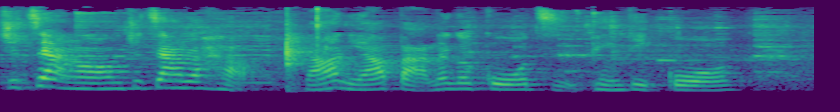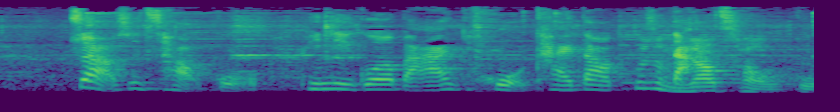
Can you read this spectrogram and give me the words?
就这样哦，就这样就好。然后你要把那个锅子平底锅，最好是炒锅，平底锅把它火开到为什么大，叫炒锅？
